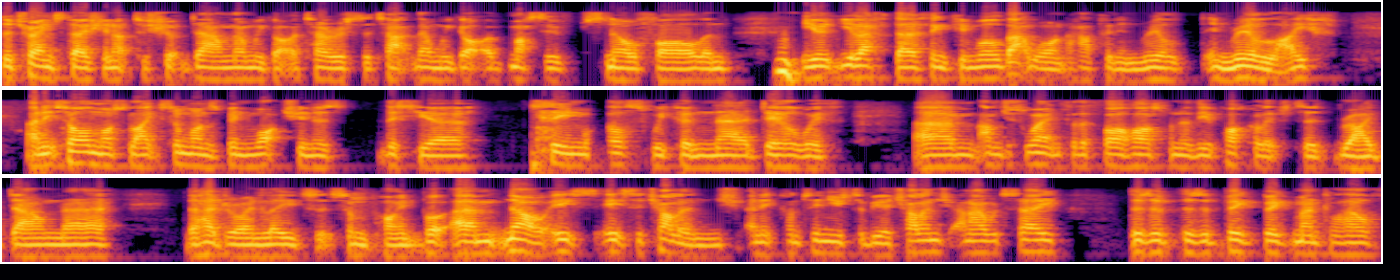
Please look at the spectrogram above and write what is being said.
the train station had to shut down. Then we got a terrorist attack. Then we got a massive snowfall, and hmm. you you left there thinking, well, that won't happen in real in real life. And it's almost like someone's been watching us this year, seeing what else we can uh, deal with. Um, I'm just waiting for the four horsemen of the apocalypse to ride down uh, the hedgerow in Leeds at some point. But um, no, it's it's a challenge, and it continues to be a challenge. And I would say there's a there's a big big mental health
